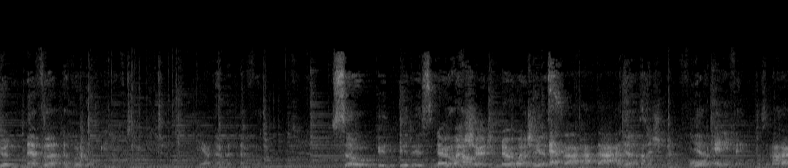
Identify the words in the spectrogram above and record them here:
You are never ever wrong enough to be beaten. Yeah. Never ever. So it, it is. No one should. No one should Yes. ever have that as Yes. a punishment for Yes. anything. Doesn't matter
